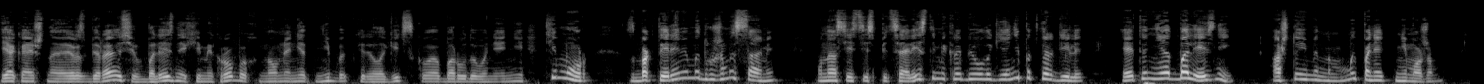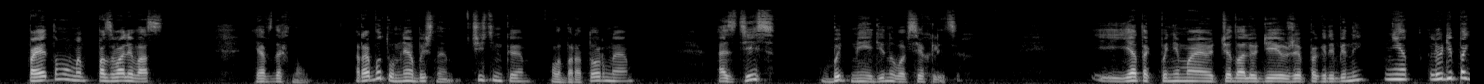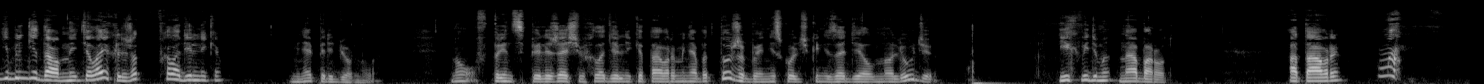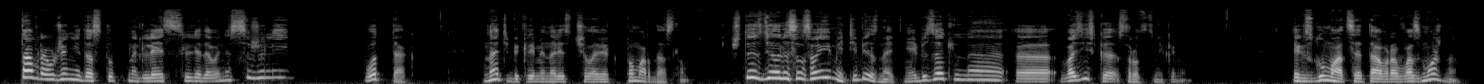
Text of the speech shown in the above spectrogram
Я, конечно, разбираюсь и в болезнях, и микробах, но у меня нет ни бактериологического оборудования, ни... Тимур, с бактериями мы дружим и сами. У нас есть и специалисты-микробиологи, они подтвердили, это не от болезней. А что именно, мы понять не можем. Поэтому мы позвали вас. Я вздохнул. Работа у меня обычно чистенькая, лабораторная. А здесь быть мне едину во всех лицах. Я так понимаю, тела людей уже погребены? Нет, люди погибли недавно, и тела их лежат в холодильнике. Меня передернуло. Ну, в принципе, лежащий в холодильнике тавр меня бы тоже бы нисколько не задел, но люди... Их, видимо, наоборот. А тавры? Тавры уже недоступны для исследования, сожалеем. Вот так. На тебе, криминалист-человек, по мордаслам. Что сделали со своими, тебе знать не обязательно. Э, возись-ка с родственниками. Эксгумация тавров возможна?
